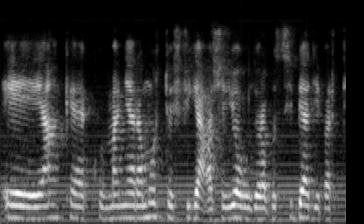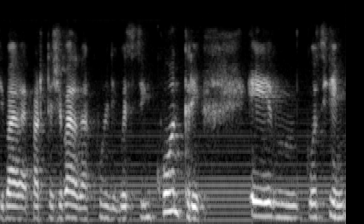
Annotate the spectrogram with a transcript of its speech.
e anche ecco, in maniera molto efficace. Io ho avuto la possibilità di partecipare, partecipare ad alcuni di questi incontri e mm, così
